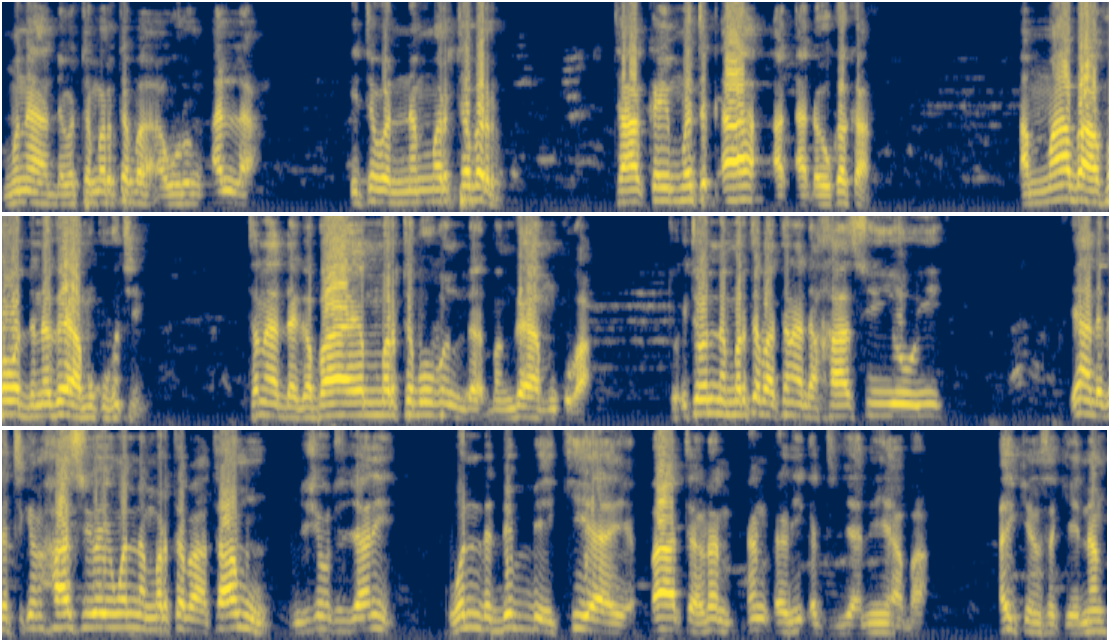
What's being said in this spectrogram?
Muna da wata martaba a wurin Allah. Ita wannan martabar ta kai matuƙa a ɗaukaka. Amma ba fa wadda na gaya muku ce. Tana daga bayan martabobin da ban gaya muku ba. To ita wannan martaba tana da hasiyoyi. Yana daga cikin hasiyoyin wannan martaba tamu in ji shehu tijjani wanda duk bai kiyaye ɓata ran ɗan ɗariƙar tijjaniya ba. Aikinsa kenan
